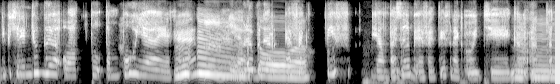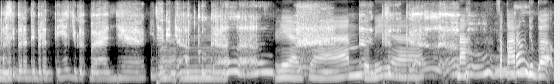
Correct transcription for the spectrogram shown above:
dipikirin juga waktu tempuhnya ya kan mm -hmm, iya, benar-benar efektif yang pasti lebih efektif naik ojek kalau mm -hmm. angkot pasti berhenti berhentinya juga banyak jadinya mm -hmm. aku galau iya kan itu dia galau. nah sekarang juga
